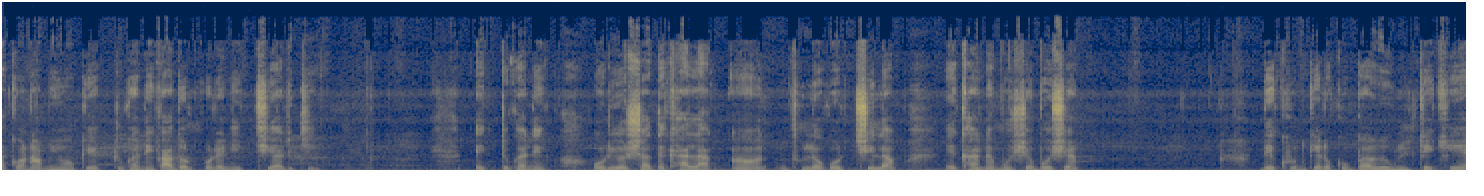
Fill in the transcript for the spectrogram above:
এখন আমিও ওকে একটুখানি আদর করে নিচ্ছি আর কি। একটুখানি ওরিওর সাথে খেলা ধুলো করছিলাম এখানে বসে বসে। দেখুন কীরকমভাবে উল্টে খেয়ে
